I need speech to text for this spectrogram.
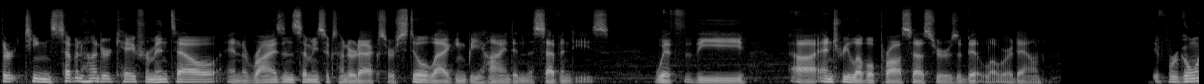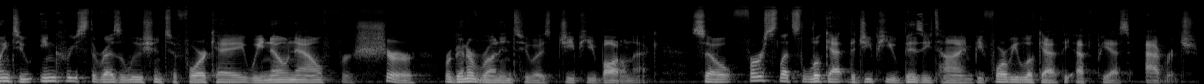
13700K from Intel and the Ryzen 7600X are still lagging behind in the 70s, with the uh, entry level processors a bit lower down. If we're going to increase the resolution to 4K, we know now for sure we're going to run into a GPU bottleneck. So first, let's look at the GPU busy time before we look at the FPS average.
